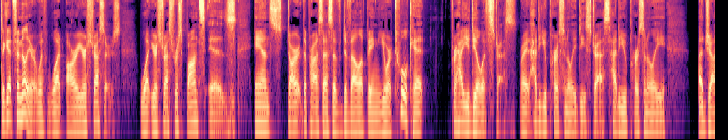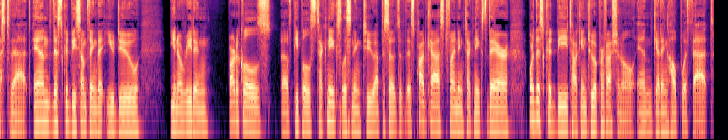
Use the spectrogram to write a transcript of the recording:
to get familiar with what are your stressors what your stress response is and start the process of developing your toolkit for how you deal with stress, right? How do you personally de stress? How do you personally adjust that? And this could be something that you do, you know, reading articles of people's techniques, listening to episodes of this podcast, finding techniques there, or this could be talking to a professional and getting help with that,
